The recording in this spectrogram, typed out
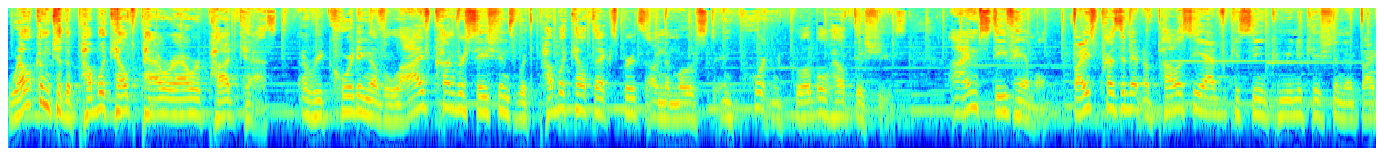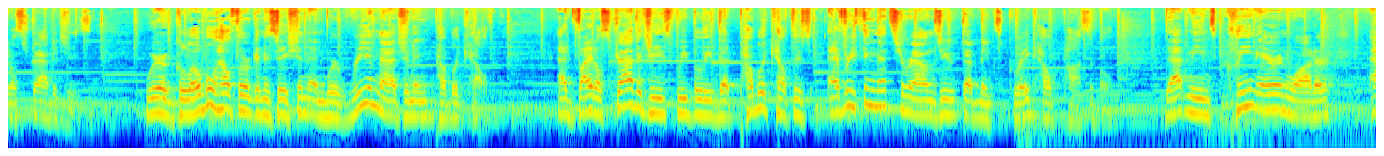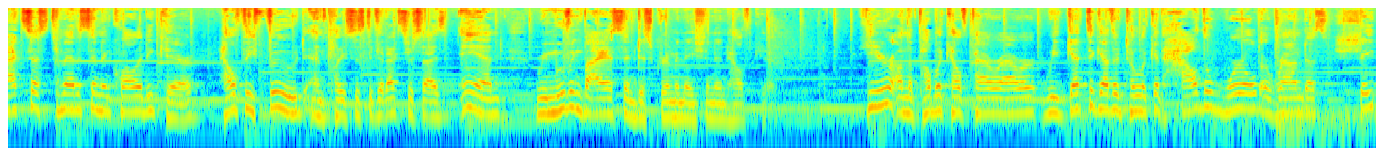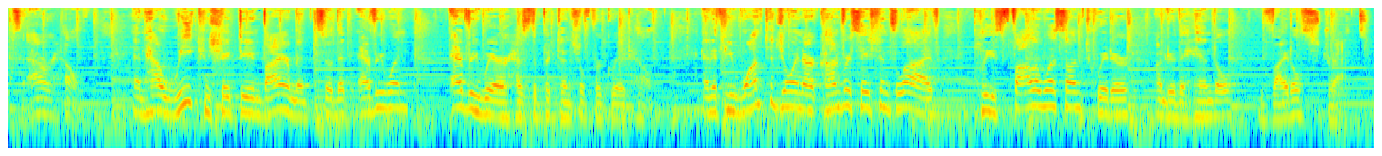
Welcome to the Public Health Power Hour podcast, a recording of live conversations with public health experts on the most important global health issues. I'm Steve Hamill, Vice President of Policy Advocacy and Communication at Vital Strategies. We're a global health organization and we're reimagining public health. At Vital Strategies, we believe that public health is everything that surrounds you that makes great health possible. That means clean air and water access to medicine and quality care, healthy food and places to get exercise, and removing bias and discrimination in healthcare. Here on the Public Health Power Hour, we get together to look at how the world around us shapes our health and how we can shape the environment so that everyone, everywhere has the potential for great health. And if you want to join our conversations live, please follow us on Twitter under the handle VitalStrat.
